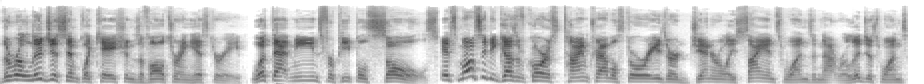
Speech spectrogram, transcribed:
the religious implications of altering history, what that means for people's souls. It's mostly because, of course, time travel stories are generally science ones and not religious ones,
